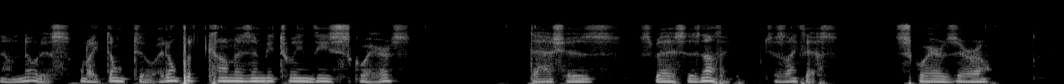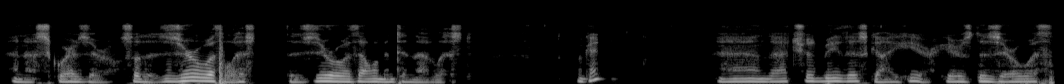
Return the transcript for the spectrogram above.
Now notice what I don't do. I don't put commas in between these squares, dashes, spaces, nothing. Just like this. Square zero and a square zero. So the zeroth list, the zeroth element in that list. Okay? And that should be this guy here. Here's the zeroth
